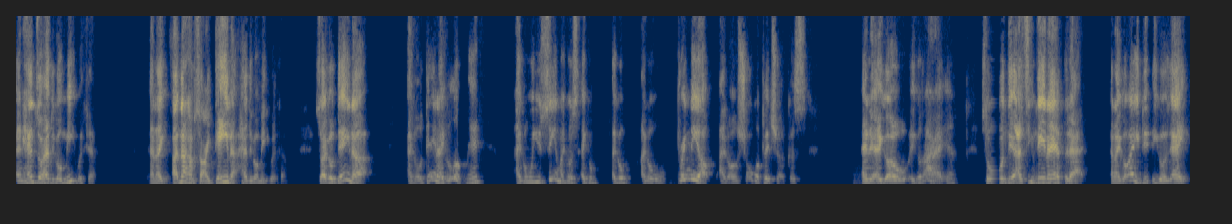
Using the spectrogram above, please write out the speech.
and Renzo had to go meet with him. And I, uh, not, I'm sorry, Dana had to go meet with him. So I go, Dana, I go, Dana, I go, look, man, I go, when you see him, I go, I go, I go, I go, bring me up. I go, show him a picture, because, and I go, he goes, all right, yeah. So when I seen Dana after that, and I go, hey, he goes, hey,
